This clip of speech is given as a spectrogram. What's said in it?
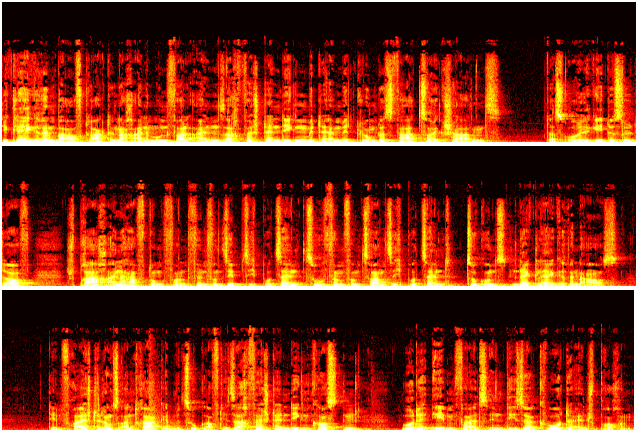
Die Klägerin beauftragte nach einem Unfall einen Sachverständigen mit der Ermittlung des Fahrzeugschadens. Das OLG Düsseldorf sprach eine Haftung von 75% zu 25% zugunsten der Klägerin aus. Dem Freistellungsantrag in Bezug auf die Sachverständigenkosten wurde ebenfalls in dieser Quote entsprochen.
